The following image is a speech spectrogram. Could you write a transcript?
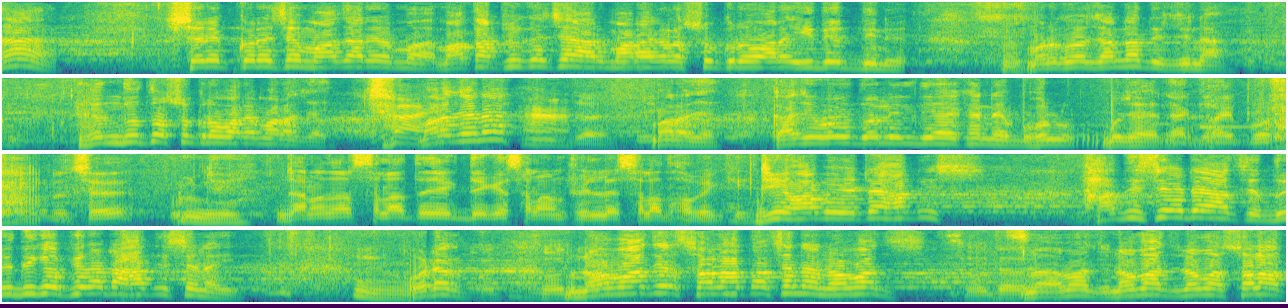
হ্যাঁ সেরেক করেছে মাজারে মাথা ঠুকেছে আর মারা গেল শুক্রবারে ঈদের দিনে। মনে করে জান্নাতি? জি না। হিন্দু তো শুক্রবারে মারা যায়। মারা যায় না? হ্যাঁ। মারা যায়। কাজে ওই দলিল দিয়ে এখানে ভুল বোঝায় না। এক ভাই প্রশ্ন করেছে জি। জানাজার সালাতে একদিকে সালাম ফিরলে সালাত হবে কি? জি হবে এটা হাদিস। হাদিসে এটা আছে। দুই দিকে ফেরাটা হাদিসে নাই। ওটা নমাজের সলাত আছে না নমাজ? নমাজ নমাজ নমাজ সলাত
